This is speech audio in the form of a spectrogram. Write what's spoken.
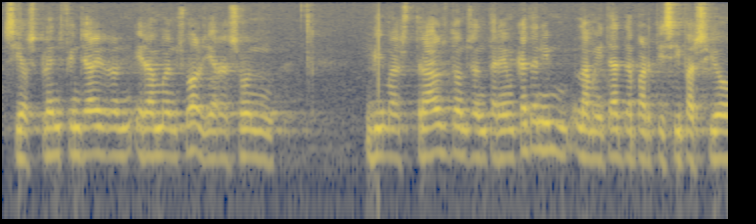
si els plens fins ara eren, eren mensuals i ara són bimestrals, doncs entenem que tenim la meitat de participació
